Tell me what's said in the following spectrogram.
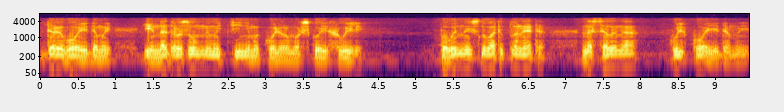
деревоїдами і надрозумними тінями кольору морської хвилі, повинна існувати планета, населена кулькоїдами.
